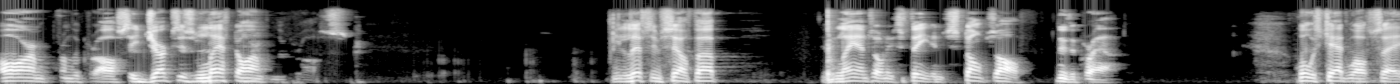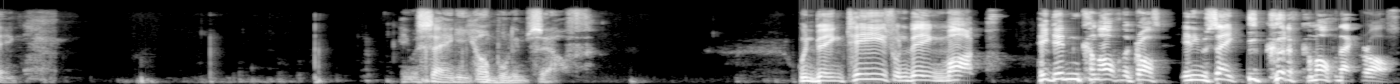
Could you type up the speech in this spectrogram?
arm from the cross. He jerks his left arm from the cross. He lifts himself up and lands on his feet and stomps off through the crowd. What was Chad Walsh saying? He was saying he humbled himself. When being teased, when being mocked, he didn't come off of the cross. And he was saying he could have come off of that cross.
